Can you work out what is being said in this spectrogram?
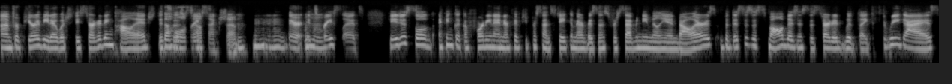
um, for Pura Vida, which they started in college. It's the wholesale brace- section Mhm. They're, It's Mhm. bracelets. They just sold, I think, like a 49 or 50% stake in their business for $70 million. But this is a small business that started with like three guys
